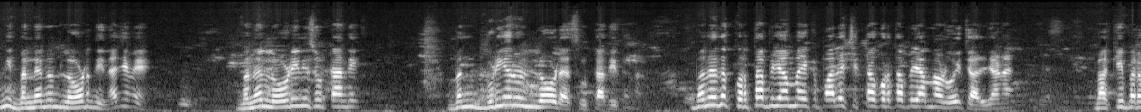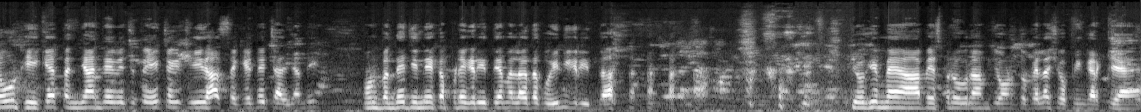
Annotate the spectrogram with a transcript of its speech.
ਨਹੀਂ ਬੰਦੇ ਨੂੰ ਲੋੜ ਨਹੀਂ ਨਾ ਜਿਵੇਂ। ਬੰਦੇ ਨੂੰ ਲੋੜ ਹੀ ਨਹੀਂ ਸੂਟਾਂ ਦੀ। ਬੰ ਬੁੜੀਆਂ ਨੂੰ ਲੋੜ ਹੈ ਸੂਟਾਂ ਦੀ ਤਾਂ। ਬੰਦੇ ਤਾਂ ਕੁਰਤਾ ਪਜਾਮਾ ਇੱਕ ਪਾਲੇ, ਚਿੱਟਾ ਕੁਰਤਾ ਪਜਾਮਾ ਨਾਲ ਉਹ ਚੱਲ ਜਾਣਾ। ਬਾਕੀ ਪਰ ਉਹ ਠੀਕ ਹੈ, ਤੰਜਾਂ ਦੇ ਵਿੱਚ ਤੇ ਇਹ ਚ- ਚੀਜ਼ ਹੱਸ ਸਕੇ ਤੇ ਚੱਲ ਜਾਂਦੀ। ਹੁਣ ਬੰਦੇ ਜਿੰਨੇ ਕੱਪੜੇ ਖਰੀਦਦੇ ਆ, ਮੈਨੂੰ ਲੱਗਦਾ ਕੋਈ ਨਹੀਂ ਖਰੀਦਦਾ। ਕਿਉਂਕਿ ਮੈਂ ਆਪ ਇਸ ਪ੍ਰੋਗਰਾਮ 'ਚ ਆਉਣ ਤੋਂ ਪਹਿਲਾਂ ਸ਼ੋਪਿੰਗ ਕਰਕੇ ਆਇਆ।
